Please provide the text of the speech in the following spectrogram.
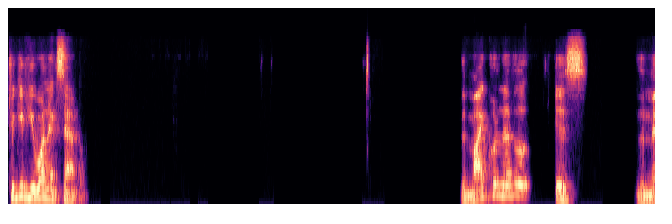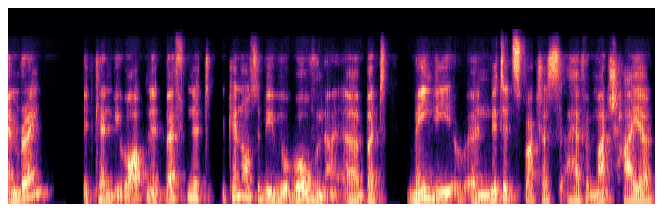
To give you one example, The micro level is the membrane. It can be warp knit, weft knit. It can also be woven, uh, but mainly uh, knitted structures have a much higher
